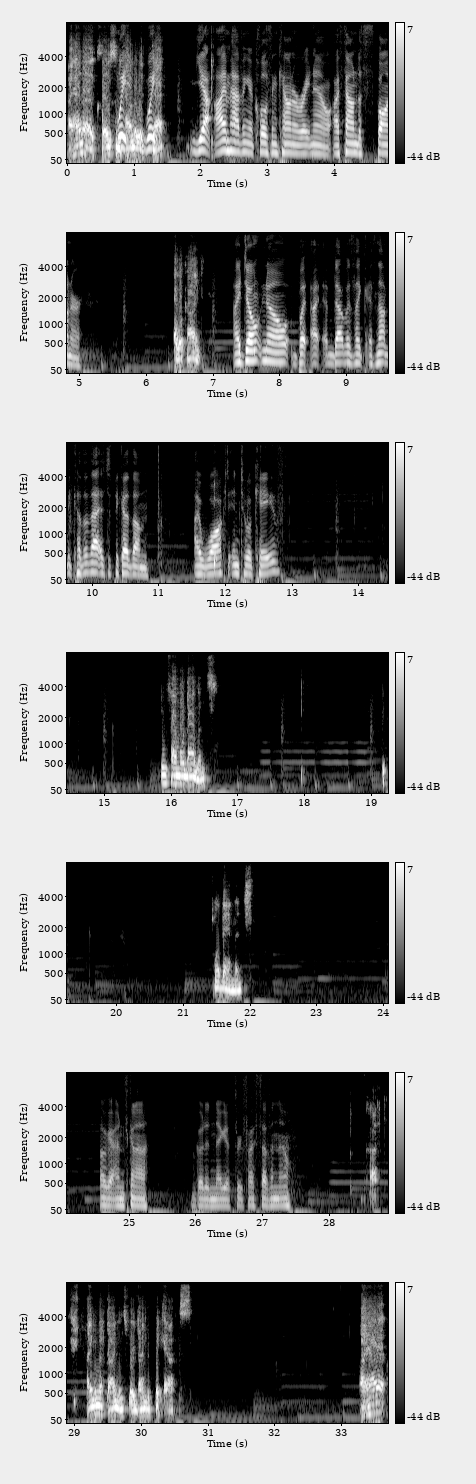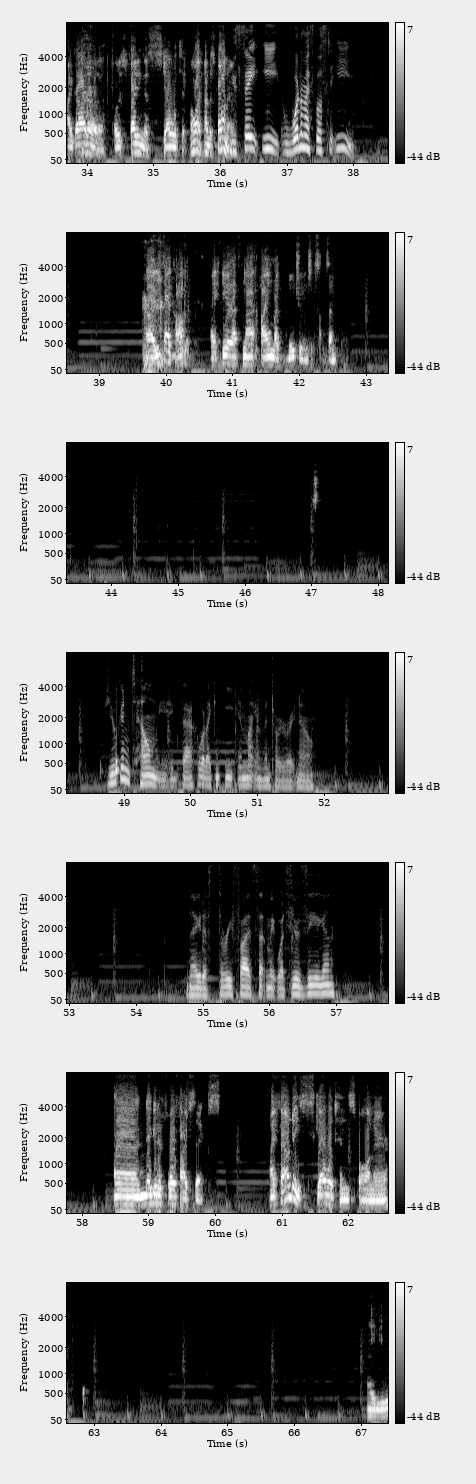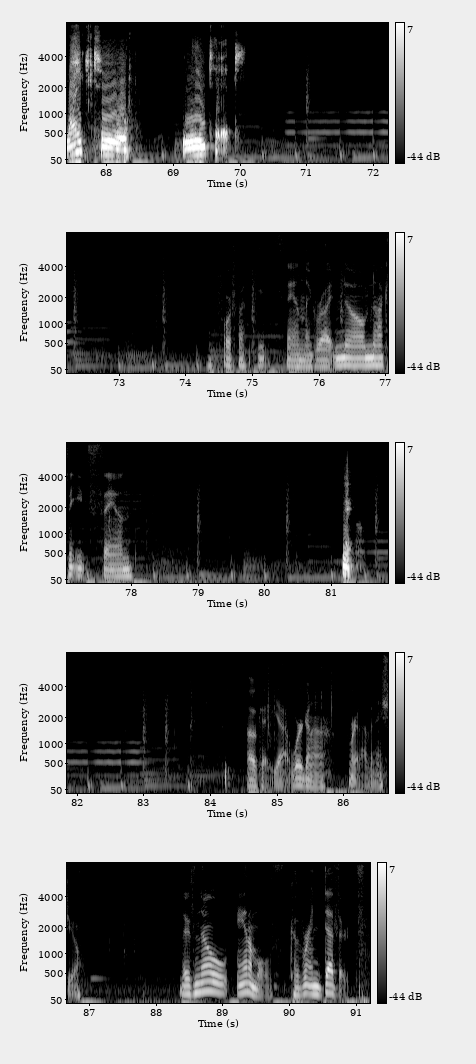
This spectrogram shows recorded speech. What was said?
I had a close Wait, encounter with wait. Jack. Yeah, I'm having a close encounter right now. I found a spawner. Oh, what kind? I don't know, but I, um, that was like it's not because of that. It's just because um, I walked into a cave. You can find more diamonds. More damage. Okay, I'm just gonna go to negative three five seven now. God, I have enough diamonds for a diamond pickaxe. I had, I got a, I was fighting a skeleton. Oh, I found a spawner. You say eat. What am I supposed to eat? Uh, you got copper. I fear that's not high in like nutrients or something. You can tell me exactly what I can eat in my inventory right now. Negative three five seven. Wait, what's your Z again? Uh, negative four five six. I found a skeleton spawner. I'd like to loot it. Four five. Eat sand like right. No, I'm not gonna eat sand. Yeah. Okay, yeah, we're gonna we're gonna have an issue. There's no animals because we're in deserts.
